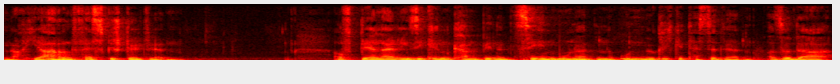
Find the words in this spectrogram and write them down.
nach Jahren festgestellt werden. Auf derlei Risiken kann binnen zehn Monaten unmöglich getestet werden. Also da,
